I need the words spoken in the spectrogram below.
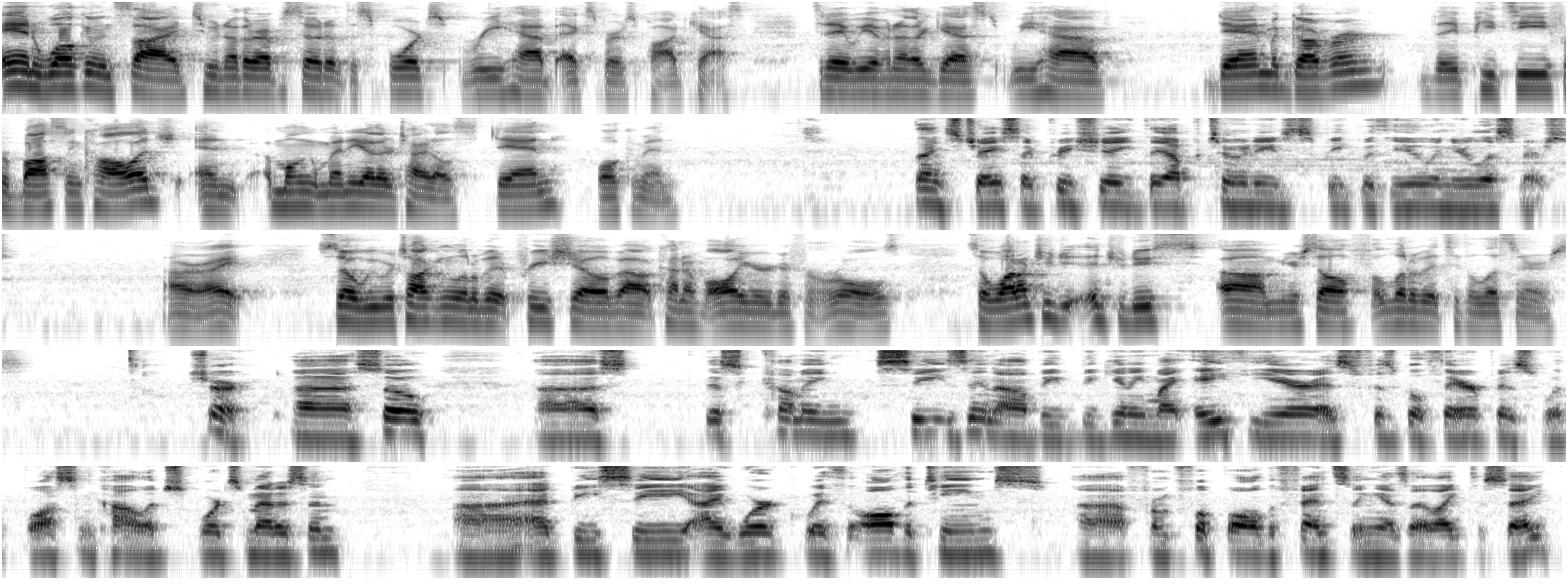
And welcome inside to another episode of the Sports Rehab Experts Podcast. Today we have another guest. We have Dan McGovern, the PT for Boston College, and among many other titles. Dan, welcome in. Thanks, Chase. I appreciate the opportunity to speak with you and your listeners. All right. So we were talking a little bit pre-show about kind of all your different roles. So why don't you introduce um, yourself a little bit to the listeners? Sure. Uh, so uh, this coming season, I'll be beginning my eighth year as physical therapist with Boston College Sports Medicine. Uh, at BC, I work with all the teams uh, from football to fencing, as I like to say,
